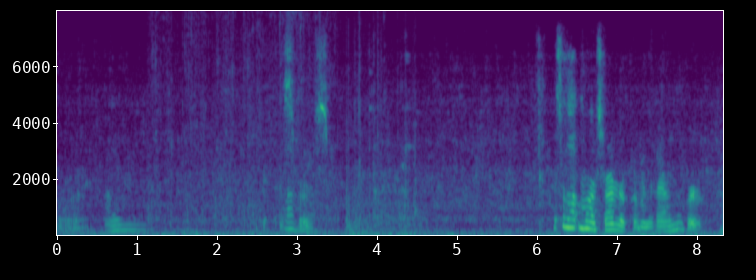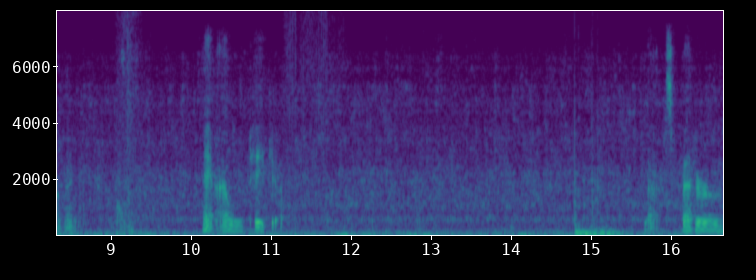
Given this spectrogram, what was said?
Alright, um get this Lovely. first. There's a lot more starter equipment than I remember having. Hey, I will take it. That's better.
